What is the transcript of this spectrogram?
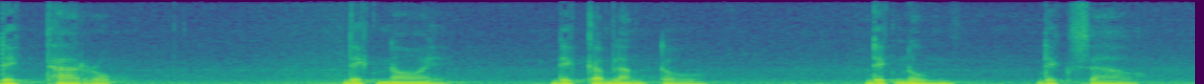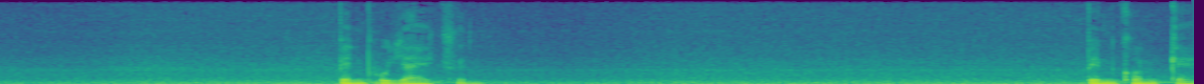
เด็กทารก เด็กน้อย เด็กกำลังโต เด็กหนุ่ม เด็กสาว เป็นผู้ใหญ่ขึ้น เป็นคนแก่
